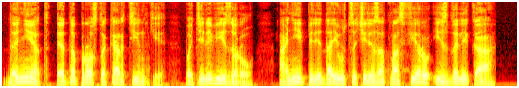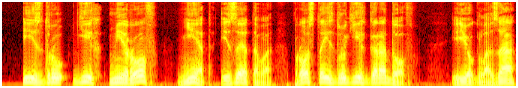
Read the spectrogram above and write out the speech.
«Да нет, это просто картинки. По телевизору. Они передаются через атмосферу издалека. Из других миров? Нет, из этого. Просто из других городов. Ее глаза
